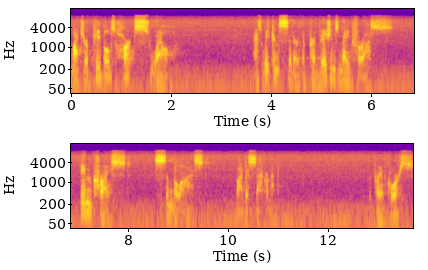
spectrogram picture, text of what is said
might your people's hearts swell as we consider the provisions made for us in Christ, symbolized by this sacrament. We pray, of course,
